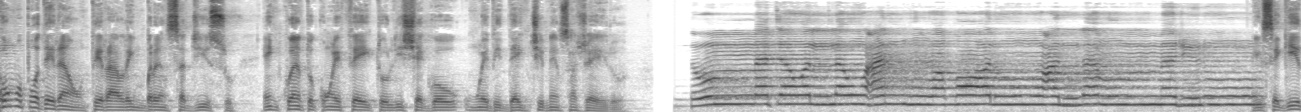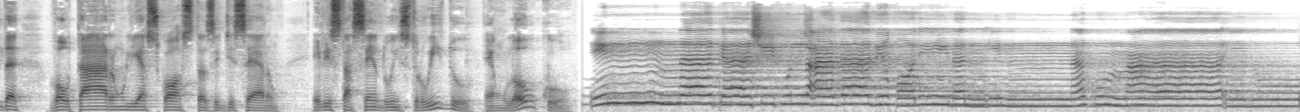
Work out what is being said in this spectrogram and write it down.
Como poderão ter a lembrança disso, enquanto com efeito lhe chegou um evidente mensageiro? Em seguida, voltaram-lhe as costas e disseram: Ele está sendo instruído? É um louco? إنا كاشف العذاب قليلا إنكم عائدون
